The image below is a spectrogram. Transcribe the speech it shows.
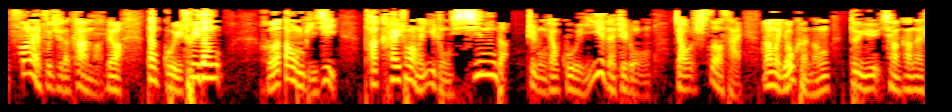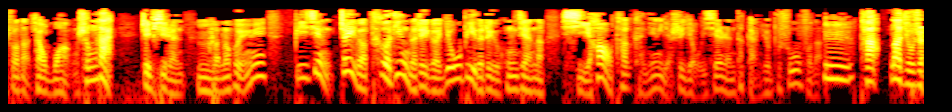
翻来覆去的看嘛，对吧？但《鬼吹灯》和《盗墓笔记》，它开创了一种新的这种叫诡异的这种叫色彩。那么有可能对于像刚才说的叫往生代。这批人可能会，因为毕竟这个特定的这个幽闭的这个空间呢，喜好他肯定也是有一些人他感觉不舒服的。嗯，他那就是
